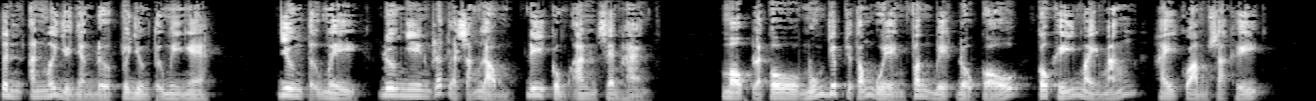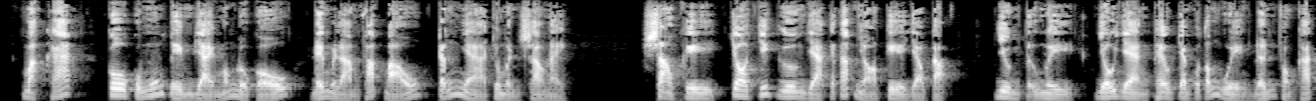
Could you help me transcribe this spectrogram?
tin anh mới vừa nhận được cho Dương Tử Mi nghe. Dương Tử Mi đương nhiên rất là sẵn lòng đi cùng anh xem hàng. Một là cô muốn giúp cho Tống quyền phân biệt đồ cổ có khí may mắn hay có âm sát khí. Mặt khác, cô cũng muốn tìm vài món đồ cổ để mà làm pháp bảo trấn nhà cho mình sau này. Sau khi cho chiếc gương và cái tháp nhỏ kia vào cặp, Dương Tử Mi dỗ dàng theo chân của Tống Quyền đến phòng khách.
